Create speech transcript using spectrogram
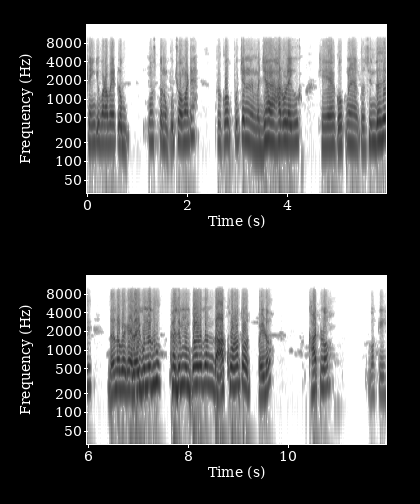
થેન્ક યુ બરાબર એટલું મસ્તનું પૂછવા માટે કોક પૂછે ને મજા સારું લાગ્યું કે કોકને તો સિંધા થઈ નાના ભાઈ કઈ લાગ્યું નતું. ખાલી એમને પડ્યો હતો ને આખો નતો પડ્યો. ખાટલો બાકી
